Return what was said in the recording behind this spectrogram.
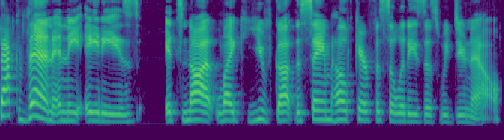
back then in the 80s, it's not like you've got the same healthcare facilities as we do now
